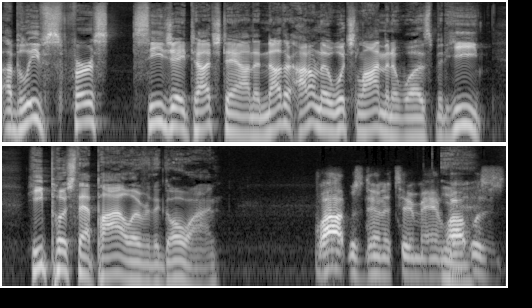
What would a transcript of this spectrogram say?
I believe first CJ touchdown. Another I don't know which lineman it was, but he he pushed that pile over the goal line. Wyatt was doing it too, man. Yeah. Wyatt was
